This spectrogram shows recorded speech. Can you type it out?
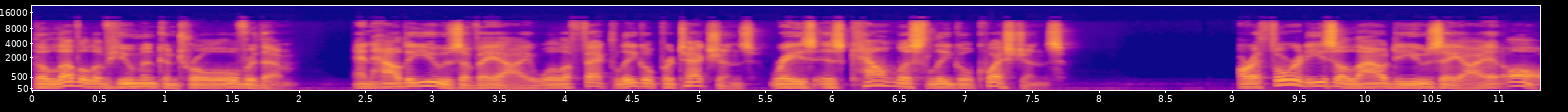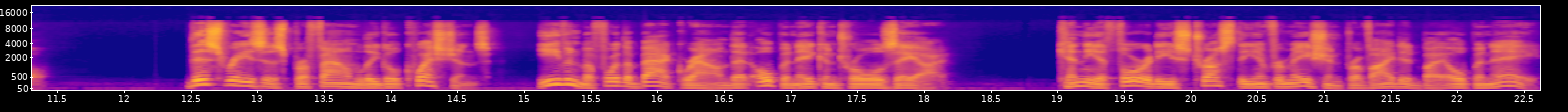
the level of human control over them, and how the use of AI will affect legal protections raises countless legal questions. Are authorities allowed to use AI at all? This raises profound legal questions, even before the background that OpenAI controls AI. Can the authorities trust the information provided by OpenAI?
